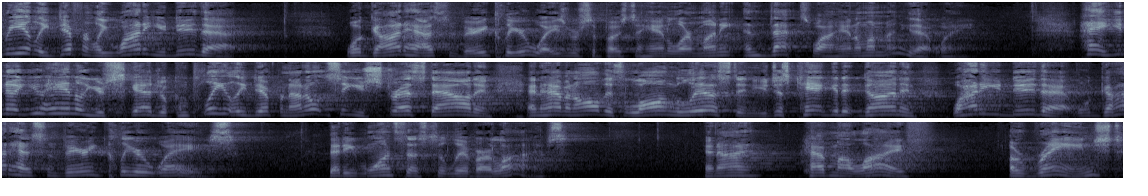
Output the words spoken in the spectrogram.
really differently, why do you do that? Well, God has some very clear ways we're supposed to handle our money, and that's why I handle my money that way. Hey, you know, you handle your schedule completely different. I don't see you stressed out and, and having all this long list and you just can't get it done. And why do you do that? Well, God has some very clear ways that He wants us to live our lives. And I have my life arranged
